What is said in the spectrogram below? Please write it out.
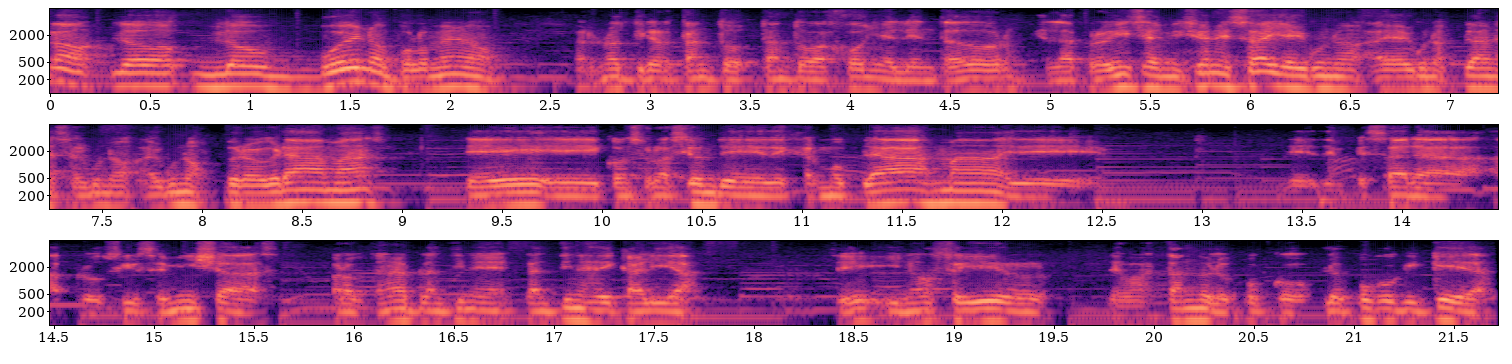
No, lo, lo bueno, por lo menos, para no tirar tanto, tanto bajón y alentador, en la provincia de Misiones hay algunos, hay algunos planes, algunos, algunos programas de eh, conservación de, de germoplasma y de, de- de empezar a, a producir semillas para obtener plantines, plantines de calidad ¿sí? y no seguir devastando lo poco, lo poco que queda.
